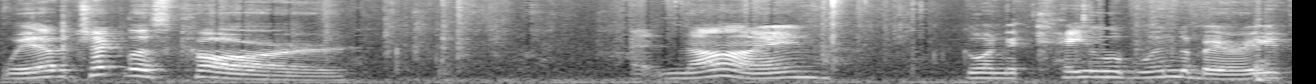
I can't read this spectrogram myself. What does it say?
We have a checklist card. At nine, going to Caleb Lindaberry,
